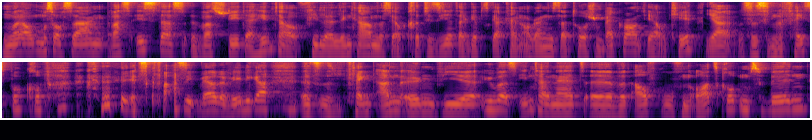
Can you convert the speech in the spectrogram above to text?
Und man muss auch sagen, was ist das, was steht dahinter? Viele Linke haben das ja auch kritisiert, da gibt es gar keinen organisatorischen Background. Ja, okay. Ja, es ist eine Facebook-Gruppe, jetzt quasi mehr oder weniger. Es fängt an, irgendwie übers Internet äh, wird aufgerufen, Ortsgruppen zu bilden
